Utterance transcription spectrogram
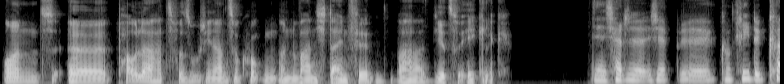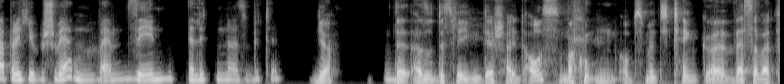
Und äh, Paula hat es versucht, ihn anzugucken und war nicht dein Film. War dir zu eklig. Ja, ich hatte, ich habe äh, konkrete körperliche Beschwerden beim Sehen erlitten, also bitte. Ja, der, also deswegen, der scheidet aus. Mal gucken, ob es mit Tank Girl besser wird.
